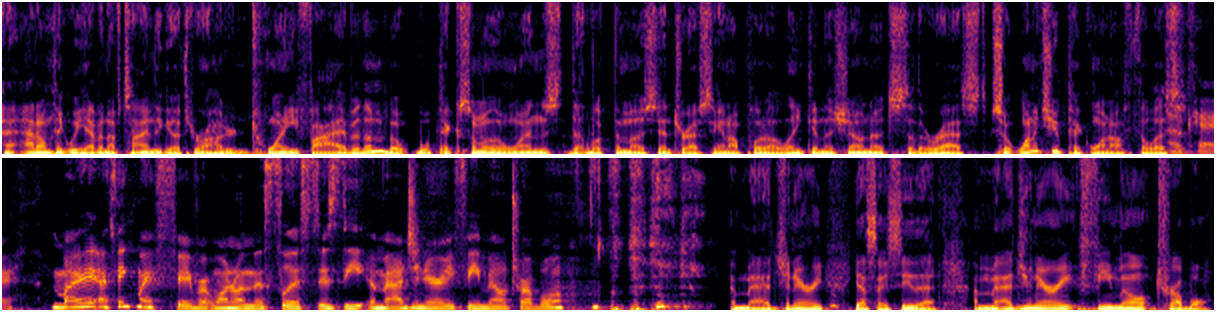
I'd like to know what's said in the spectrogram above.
I don't think we have enough time to go through 125 of them, but we'll pick some of the ones that look the most interesting, and I'll put a link in the show notes to the rest. So why don't you pick one off the list? Okay. My I think my favorite one on this list is the imaginary female trouble. Imaginary? Yes, I see that. Imaginary female trouble.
